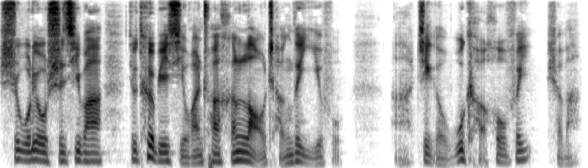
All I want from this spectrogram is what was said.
十五六、十七八，就特别喜欢穿很老成的衣服，啊，这个无可厚非，是吧？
